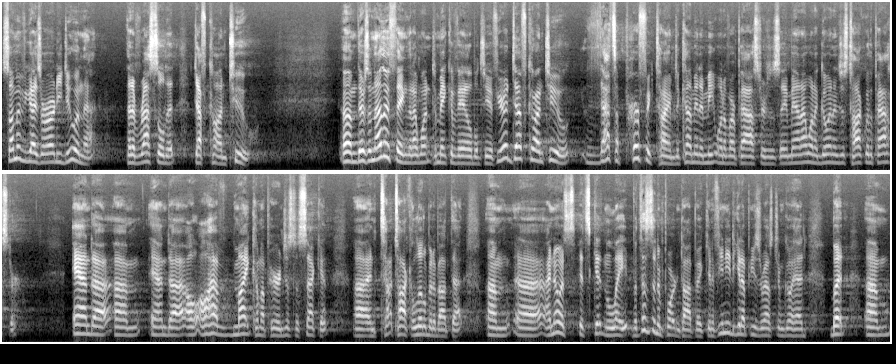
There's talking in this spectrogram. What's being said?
Some of you guys are already doing that, that have wrestled at DEF CON 2. Um, there's another thing that I want to make available to you. If you're at DEF CON 2, that's a perfect time to come in and meet one of our pastors and say, Man, I want to go in and just talk with a pastor. And, uh, um, and uh, I'll, I'll, have Mike come up here in just a second uh, and t- talk a little bit about that. Um, uh, I know it's, it's getting late, but this is an important topic. And if you need to get up use the restroom, go ahead. But um,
